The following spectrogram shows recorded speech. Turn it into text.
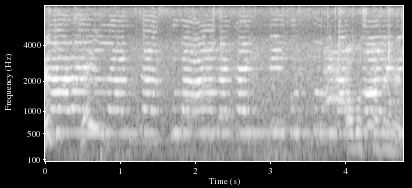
এই চুপ, এই। অবস্থা দেখেন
